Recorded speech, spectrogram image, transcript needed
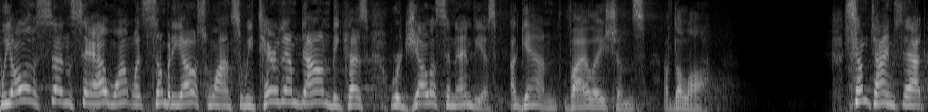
we all of a sudden say, I want what somebody else wants. So we tear them down because we're jealous and envious. Again, violations of the law. Sometimes that,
